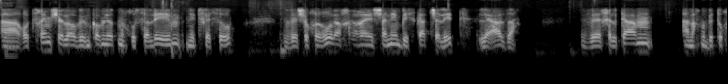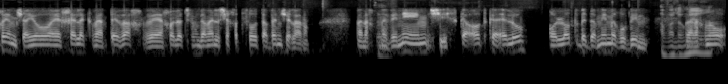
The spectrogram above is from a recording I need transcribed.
כן. הרוצחים שלו, במקום להיות מחוסלים, נתפסו. ושוחררו לאחר אה, שנים בעסקת שליט לעזה. וחלקם, אנחנו בטוחים שהיו אה, חלק מהטבח, ויכול להיות שהם גם אלה שחטפו את הבן שלנו. ואנחנו כן. מבינים שעסקאות כאלו עולות בדמים מרובים. אבל אומר... ואנחנו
